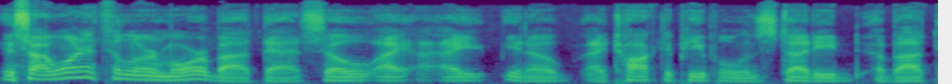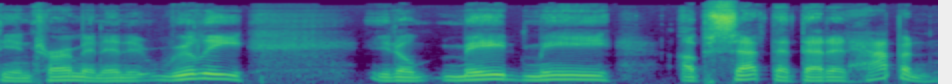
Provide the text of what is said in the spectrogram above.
And so I wanted to learn more about that. So I, I, you know, I talked to people and studied about the internment, and it really, you know, made me upset that that had happened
